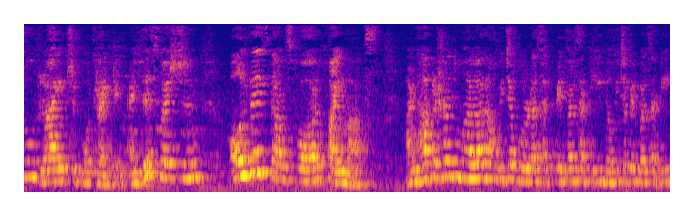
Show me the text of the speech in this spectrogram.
to write report writing and this question always comes for five marks आणि हा प्रश्न तुम्हाला दहावीच्या बोर्डासाठी पेपरसाठी दहावीच्या पेपरसाठी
